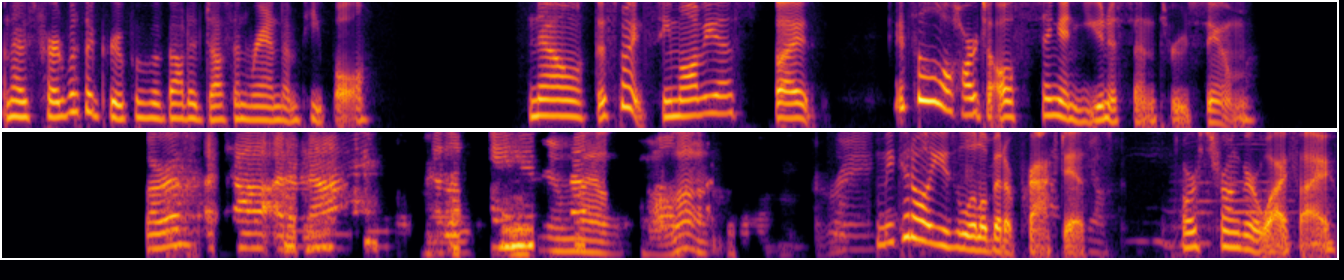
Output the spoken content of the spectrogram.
and I was paired with a group of about a dozen random people. Now, this might seem obvious, but it's a little hard to all sing in unison through Zoom. Baruch atah Adonai we could all use a little bit of practice or stronger Wi Fi.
